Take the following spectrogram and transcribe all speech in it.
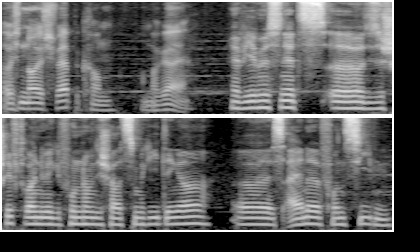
Habe ich ein neues Schwert bekommen. Hammer geil. Ja, wir müssen jetzt äh, diese Schriftrollen, die wir gefunden haben, die schwarzen Magie-Dinger, äh, ist eine von sieben.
